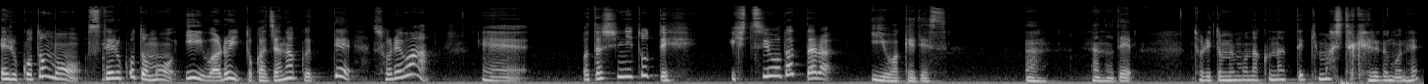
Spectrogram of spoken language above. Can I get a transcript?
得ることも捨てることもいい悪いとかじゃなくってそれは、え、私にとって必要だったらいいわけです。うん。なので取り留めもなくなってきましたけれどもね。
